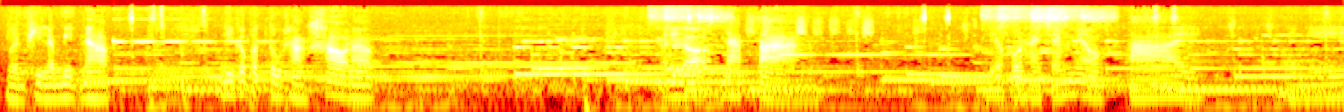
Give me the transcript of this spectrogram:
เหมือนพีระมิดนะครับ นี่ก็ประตูทางเข้านะครับ อันนี้ก็หน้าต่าง เดี๋ยวคนหายใจไม่ออกตาย อย่างนี้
